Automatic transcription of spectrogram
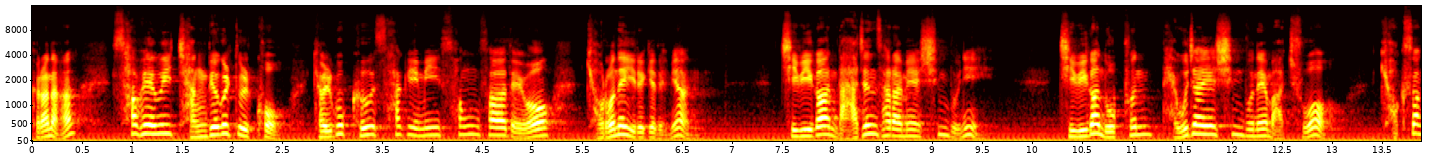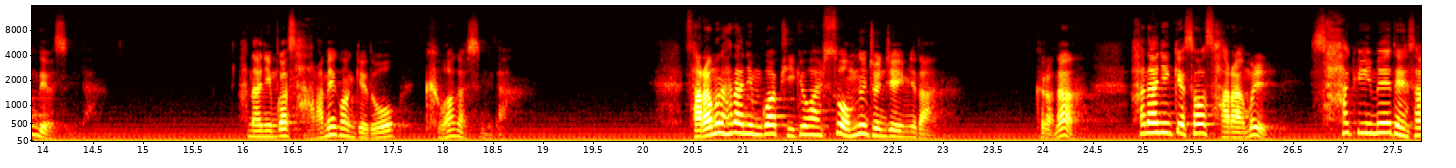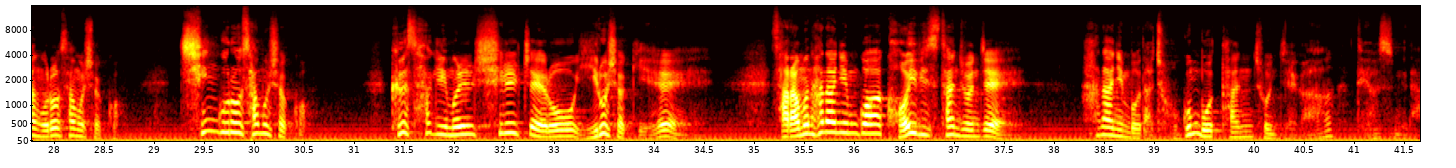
그러나 사회의 장벽을 뚫고 결국 그 사귐이 성사되어 결혼에 이르게 되면 지위가 낮은 사람의 신분이 지위가 높은 배우자의 신분에 맞추어 격상되었습니다. 하나님과 사람의 관계도 그와 같습니다. 사람은 하나님과 비교할 수 없는 존재입니다. 그러나 하나님께서 사람을 사귐의 대상으로 삼으셨고 친구로 삼으셨고 그 사귐을 실제로 이루셨기에 사람은 하나님과 거의 비슷한 존재, 하나님보다 조금 못한 존재가 되었습니다.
